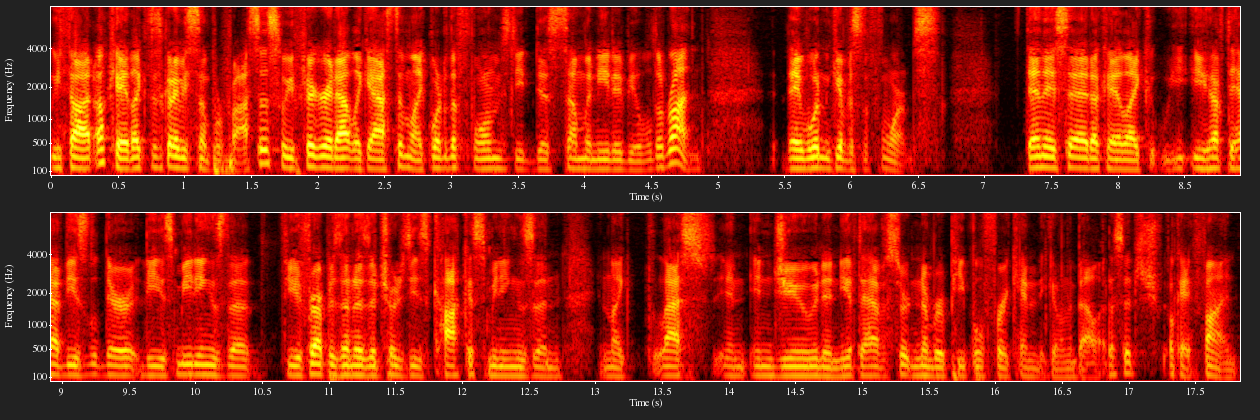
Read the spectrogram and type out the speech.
we thought, okay, like this is going to be a simple process. So we figured it out, like asked them, like, what are the forms does someone need to be able to run? They wouldn't give us the forms then they said, okay, like you have to have these there these meetings that these representatives that chose these caucus meetings in, in like last in, in June, and you have to have a certain number of people for a candidate to get on the ballot. I said, okay, fine.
